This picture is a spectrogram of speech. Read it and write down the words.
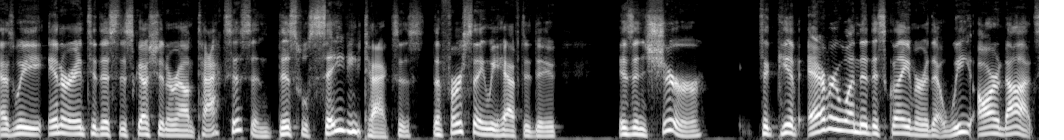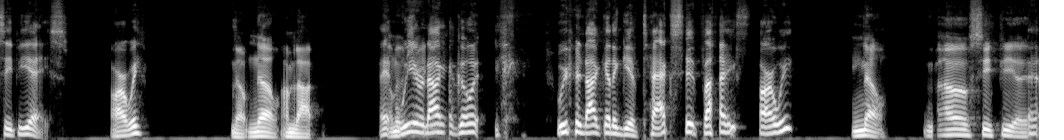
as we enter into this discussion around taxes, and this will save you taxes, the first thing we have to do is ensure to give everyone the disclaimer that we are not CPAs. Are we? No, No. I'm not. And I'm we are not going. we are not going to give tax advice, are we? No. No CPA. Uh,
